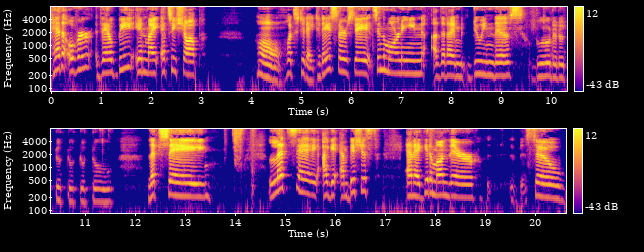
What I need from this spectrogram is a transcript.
head over. They'll be in my Etsy shop. Oh, what's today? Today's Thursday. It's in the morning uh, that I'm doing this. Let's say, let's say I get ambitious and I get them on there so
